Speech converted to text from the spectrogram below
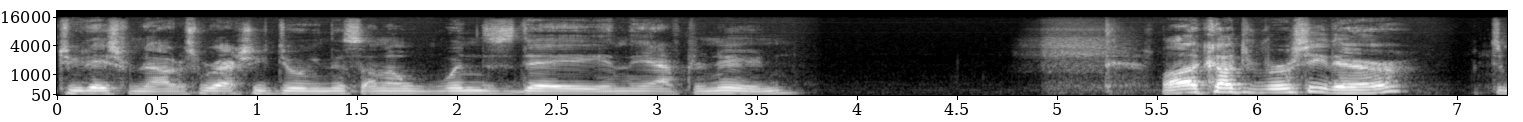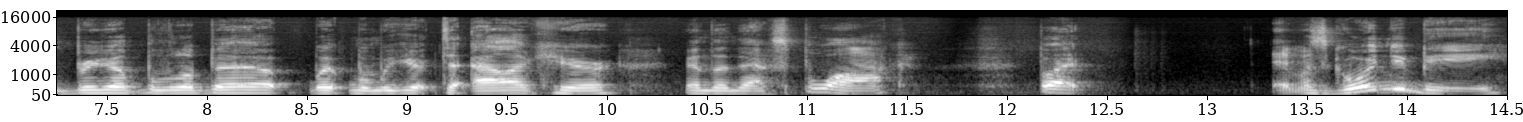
two days from now because we're actually doing this on a Wednesday in the afternoon. A lot of controversy there to bring up a little bit when we get to Alec here in the next block. But it was going to be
